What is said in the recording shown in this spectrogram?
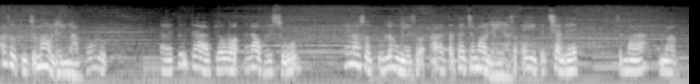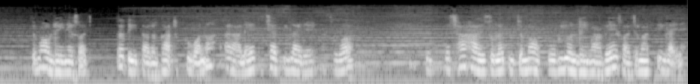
အဲ့ဆိုသူကျမကိုလိန်တာပေါ့လို့အဲသူကပြောတော့အဲ့လောက်ပဲဆိုအဲ့ဒါဆိုသူလုံနေဆိုအာတက်တက်ကျမလိန်ရဆိုအဲ့ဒီတစ်ချက်လဲကျမအမကျမကိုလိန်နေဆိုတက်တေတာကတခုပါနော်အဲ့ဒါလဲတစ်ချက်ပြီးလိုက်တယ်ဆိုတော့တခြားဟာဆိုလဲသူကျမကိုပို့ပြီးတော့လိန်ပါပဲဆိုတာကျမသိလိုက်တယ်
